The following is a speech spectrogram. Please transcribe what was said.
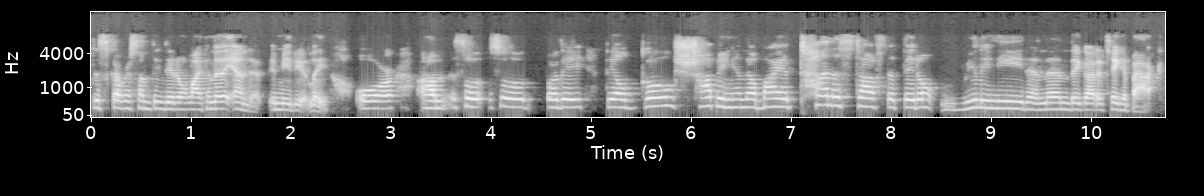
discover something they don't like and then they end it immediately. Or um, so so or they they'll go shopping and they'll buy a ton of stuff that they don't really need and then they got to take it back.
